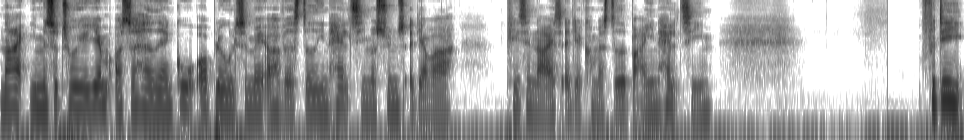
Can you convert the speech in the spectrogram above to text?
Nej, jamen så tog jeg hjem, og så havde jeg en god oplevelse med at have været afsted i en halv time, og synes, at jeg var pisse nice, at jeg kom afsted bare i en halv time. Fordi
